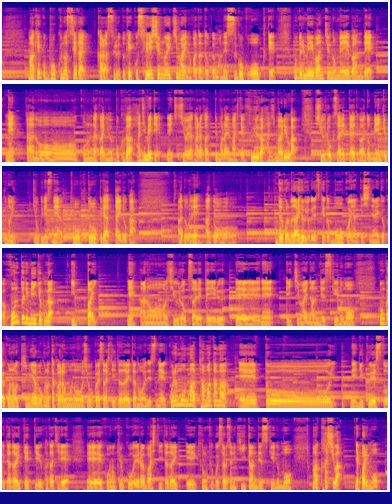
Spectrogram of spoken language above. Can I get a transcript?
まあ結構僕の世代からすると結構青春の一枚の方とかもね、すごく多くて、本当に名盤中の名盤で、ね、あのーこの中には僕が初めてね、父親から買ってもらいました、冬が始まるよが収録されたりとか、あと名曲の一曲ですね、あとトークトークであったりとか、あとね、あと、本当にこれも代表曲ですけど、もう恋なんてしないとか、本当に名曲がいっぱい、ね、あのー収録されている、えー、ね、一枚なんですけれども、今回この君は僕の宝物を紹介させていただいたのはですね、これもまあたまたま、えーっと、ね、リクエストをいただいてっていう形で、えーこの曲を選ばせていただいて、この曲を久々に聴いたんですけれども、まあ歌詞は、やっぱりもう、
